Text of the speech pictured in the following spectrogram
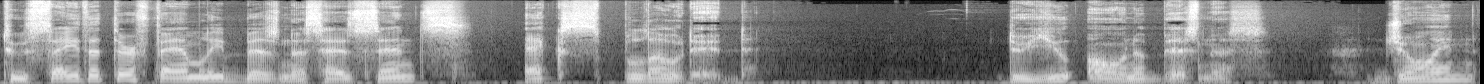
to say that their family business has since exploded. Do you own a business? Join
